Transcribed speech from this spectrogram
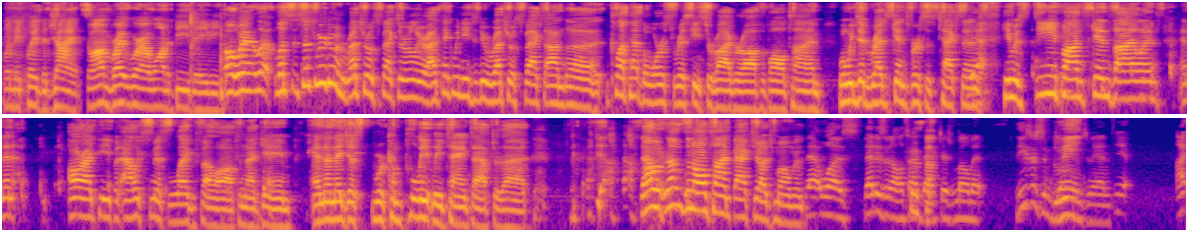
when they played the Giants. So I'm right where I want to be, baby. Oh wait, let- let's since we were doing retrospect earlier, I think we need to do retrospect on the Klepp had the worst risky survivor off of all time when we did Redskins versus Texans. Yes. He was deep on Skins Island, and then R.I.P. But Alex Smith's leg fell off in that game, and then they just were completely tanked after that. That was that was an all time back judge moment. that was that is an all-time back judge moment. These are some Lee- games, man. I,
